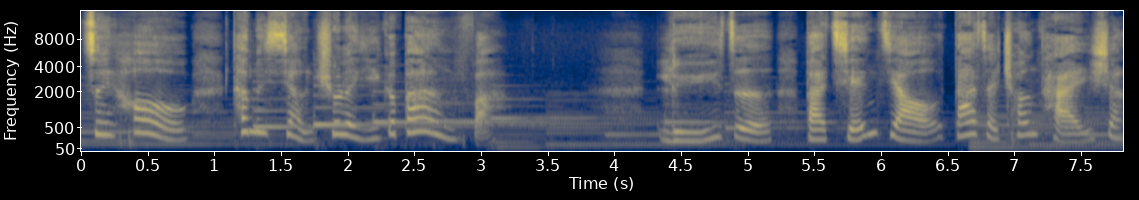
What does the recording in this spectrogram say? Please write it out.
最后，他们想出了一个办法：驴子把前脚搭在窗台上，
